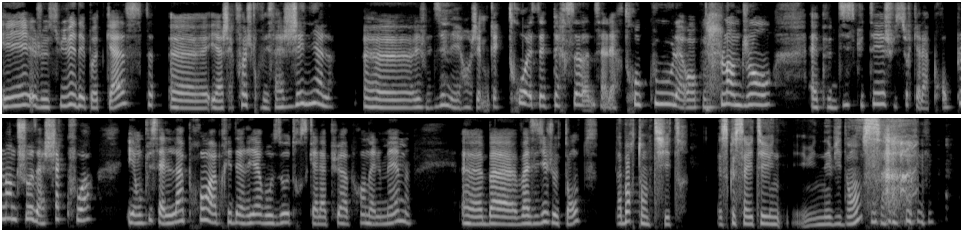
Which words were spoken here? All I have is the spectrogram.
Et je suivais des podcasts euh, et à chaque fois, je trouvais ça génial. Euh, et je me disais mais oh, j'aimerais trop à cette personne, ça a l'air trop cool, elle rencontre plein de gens, elle peut discuter, je suis sûre qu'elle apprend plein de choses à chaque fois et en plus elle l'apprend après derrière aux autres ce qu'elle a pu apprendre elle-même. Euh, bah vas-y, je tente. D'abord ton titre. Est-ce que ça a été une, une évidence?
